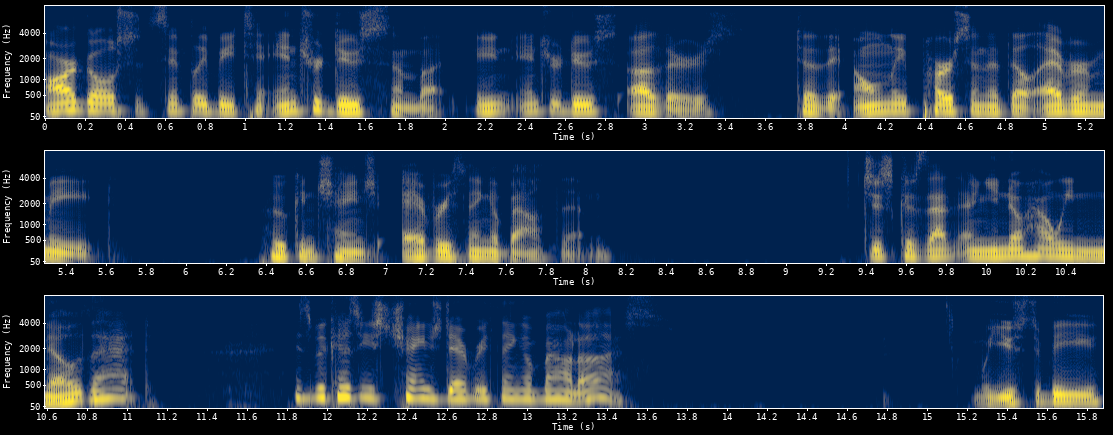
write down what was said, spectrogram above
Our goal should simply be to introduce somebody, introduce others to the only person that they'll ever meet who can change everything about them. Just because that, and you know how we know that? Is because He's changed everything about us. We used to be,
